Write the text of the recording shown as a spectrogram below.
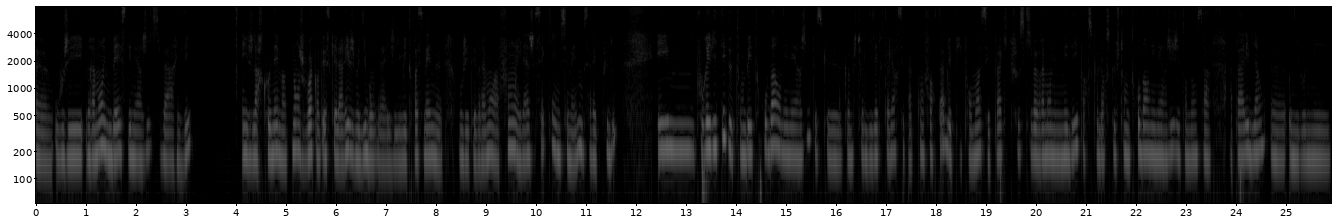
euh, où j'ai vraiment une baisse d'énergie qui va arriver. Et je la reconnais maintenant, je vois quand est-ce qu'elle arrive, je me dis, bon, j'ai eu mes trois semaines où j'étais vraiment à fond, et là, je sais qu'il y a une semaine où ça va être plus doux. Et hum, pour éviter de tomber trop bas en énergie, parce que comme je te le disais tout à l'heure, c'est pas confortable, et puis pour moi, c'est pas quelque chose qui va vraiment m'aider, parce que lorsque je tombe trop bas en énergie, j'ai tendance à, à pas aller bien euh, au niveau de mes,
